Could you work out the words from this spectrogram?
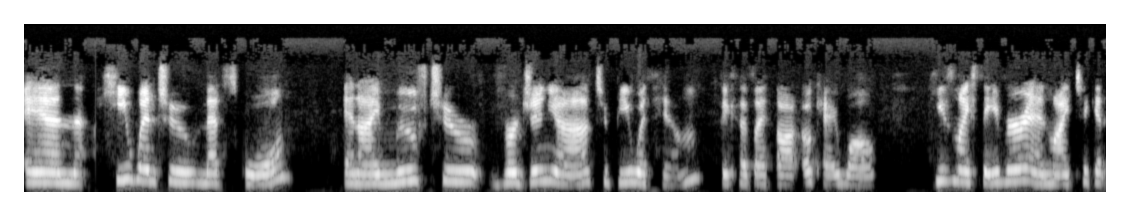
And he went to med school, and I moved to Virginia to be with him because I thought, okay, well, he's my savior and my ticket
